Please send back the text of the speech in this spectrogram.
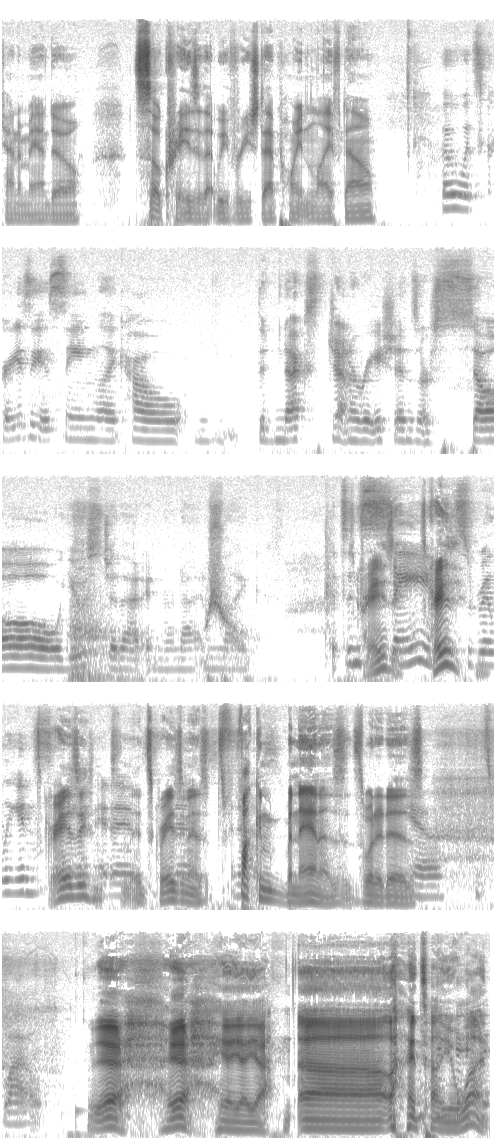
kind of mando. It's so crazy that we've reached that point in life now. Oh, what's crazy is seeing like how the next generations are so used to that internet it's insane. crazy. It's crazy. It's really insane. It's crazy. It It's, is. it's craziness. It's It fucking is. bananas. It's what it is. Yeah, it's wild. Yeah, yeah, yeah, yeah, yeah. Uh, I tell you what.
